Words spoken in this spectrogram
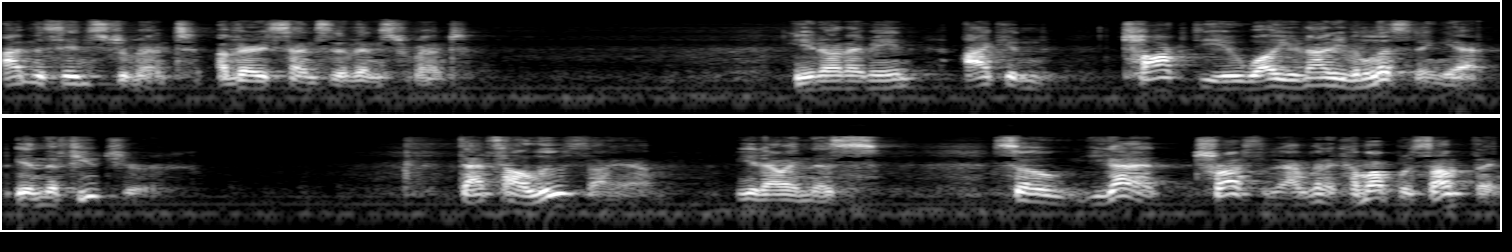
I'm this instrument, a very sensitive instrument. You know what I mean? I can talk to you while you're not even listening yet in the future. That's how loose I am, you know, in this. So you got to trust that I'm going to come up with something.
